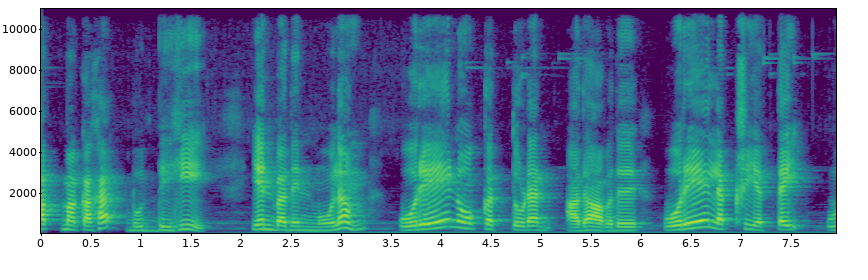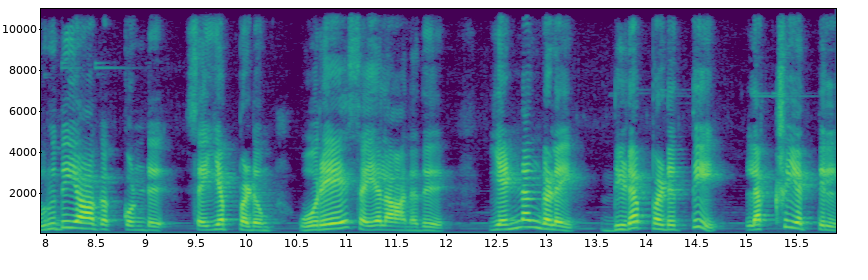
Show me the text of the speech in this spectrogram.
ஆத்மக புத்திகி என்பதன் மூலம் ஒரே நோக்கத்துடன் அதாவது ஒரே லட்சியத்தை உறுதியாக கொண்டு செய்யப்படும் ஒரே செயலானது. எண்ணங்களை திடப்படுத்தி லட்சியத்தில்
